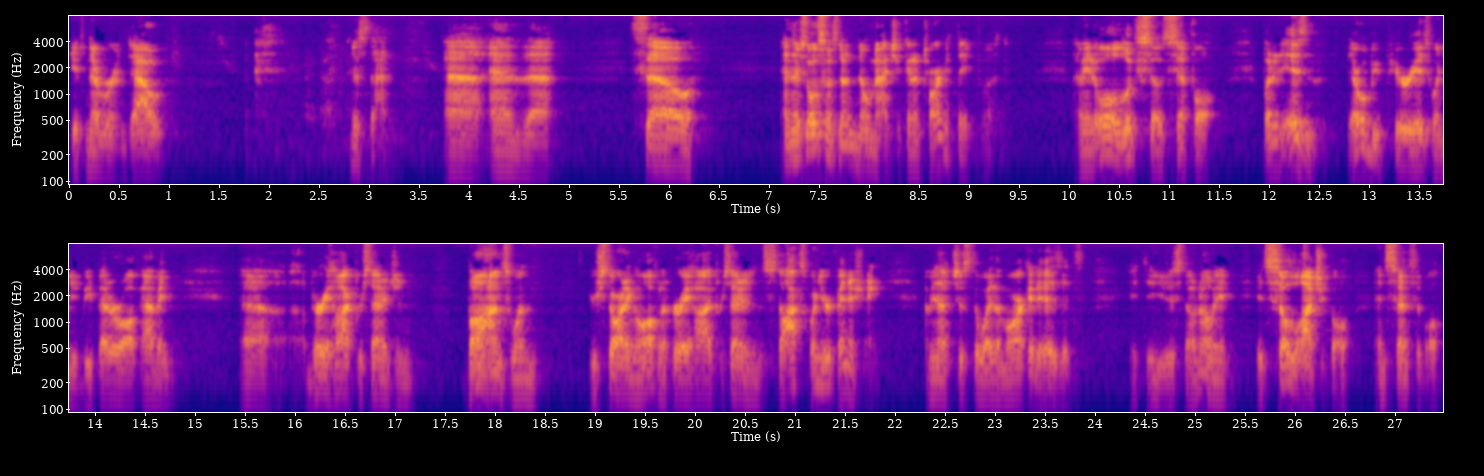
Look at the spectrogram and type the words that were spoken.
if never in doubt. Miss that. Uh, and uh, so, and there's also no, no magic in a target date fund. I mean, it all looks so simple, but it isn't. There will be periods when you'd be better off having uh, a very high percentage in bonds when you're starting off, and a very high percentage in stocks when you're finishing. I mean, that's just the way the market is. It's it, you just don't know. I mean, it's so logical and sensible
